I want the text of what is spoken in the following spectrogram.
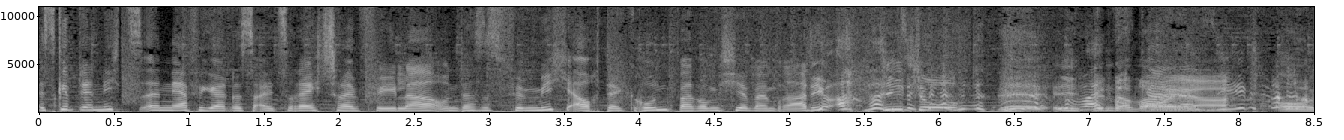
Es gibt ja nichts äh, nervigeres als Rechtschreibfehler und das ist für mich auch der Grund, warum ich hier beim Radio arbeite. Tito, ich bin dabei. Ja. Oh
